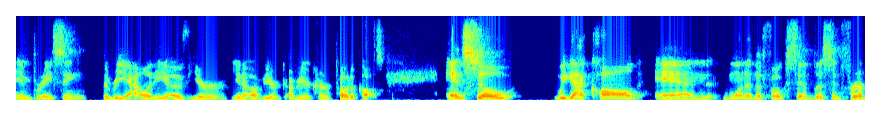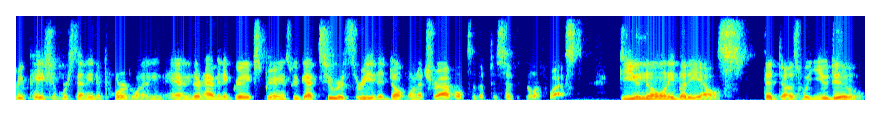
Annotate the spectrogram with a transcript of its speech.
embracing the reality of your, you know, of your of your current protocols. And so we got called and one of the folks said, listen, for every patient we're sending to Portland and they're having a great experience, we've got two or three that don't want to travel to the Pacific Northwest. Do you know anybody else that does what you do?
